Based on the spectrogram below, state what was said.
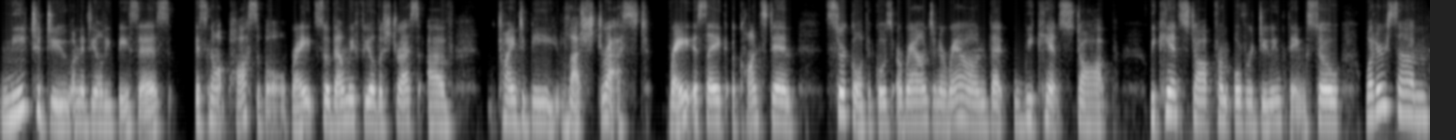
need to do on a daily basis, it's not possible, right? So then we feel the stress of trying to be less stressed, right? It's like a constant circle that goes around and around that we can't stop. We can't stop from overdoing things. So, what are some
